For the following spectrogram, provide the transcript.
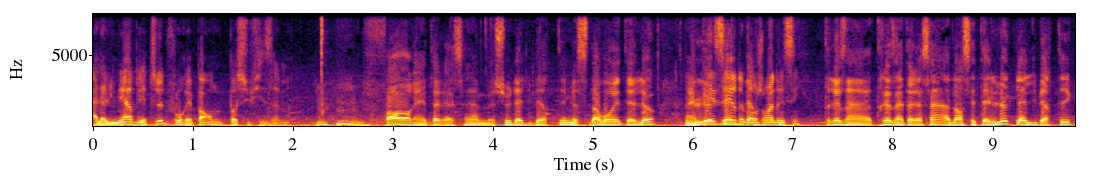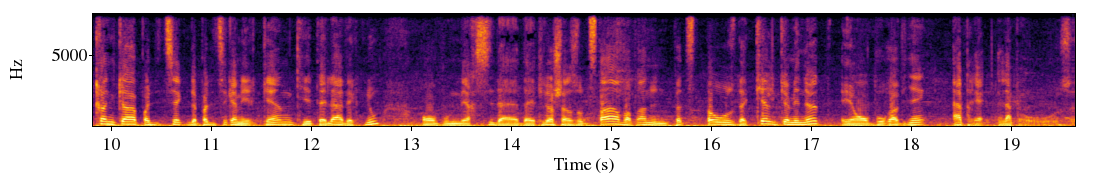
À la lumière de l'étude, il faut répondre pas suffisamment. Mm-hmm. Fort intéressant, Monsieur de la Liberté. Merci d'avoir été là. Un Luc plaisir de vous rejoindre ici. Très, très intéressant. Alors, c'était Luc La Liberté, chroniqueur politique de politique américaine, qui était là avec nous. On vous remercie d'être là, chers auditeurs. On va prendre une petite pause de quelques minutes et on vous revient après la pause.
